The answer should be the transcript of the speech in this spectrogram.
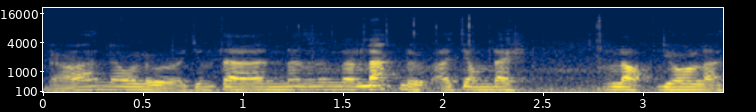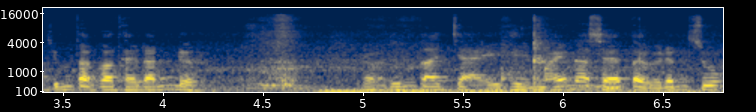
đó nó lừa chúng ta nó, nó lắc được ở trong đây. Lọt vô là chúng ta có thể đánh được rồi chúng ta chạy thì máy nó sẽ tự đánh suốt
